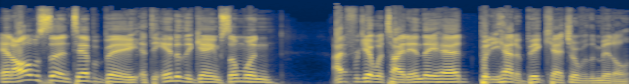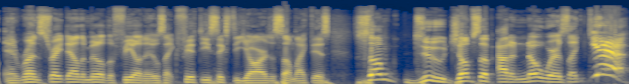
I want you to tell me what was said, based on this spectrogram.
And all of a sudden, Tampa Bay, at the end of the game, someone I forget what tight end they had, but he had a big catch over the middle and runs straight down the middle of the field. And it was like 50, 60 yards or something like this. Some dude jumps up out of nowhere. It's like, yeah,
